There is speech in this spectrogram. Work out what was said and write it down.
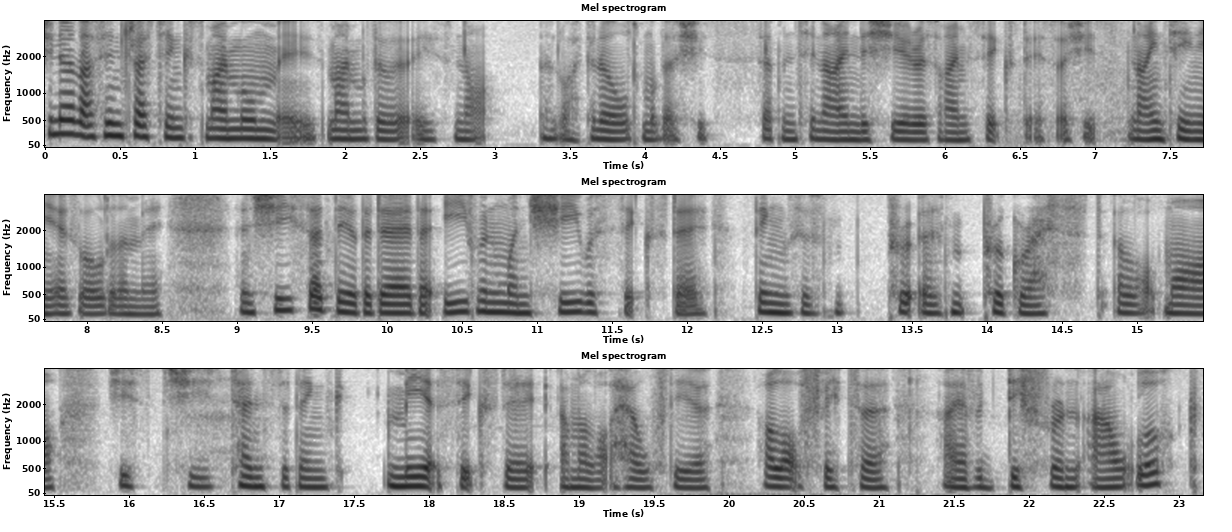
you know that's interesting because my mum is, my mother is not like an old mother. She's 79 this year as I'm 60, so she's 19 years older than me. And she said the other day that even when she was 60, things have, have progressed a lot more. She's, she tends to think, me at 60, I'm a lot healthier, a lot fitter. I have a different outlook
